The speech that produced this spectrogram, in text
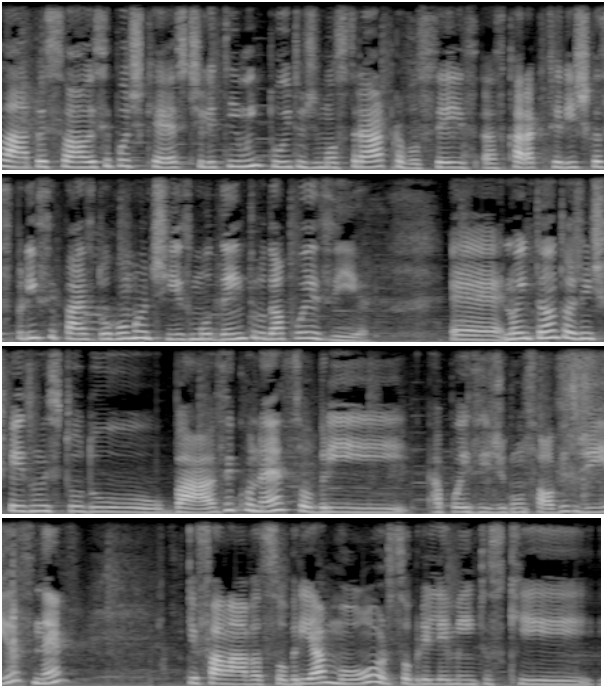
Olá, pessoal. Esse podcast ele tem o intuito de mostrar para vocês as características principais do romantismo dentro da poesia. É, no entanto, a gente fez um estudo básico, né, sobre a poesia de Gonçalves Dias, né, que falava sobre amor, sobre elementos que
